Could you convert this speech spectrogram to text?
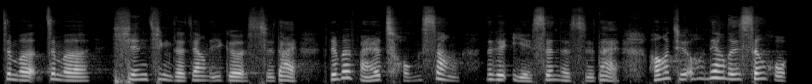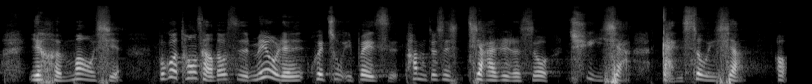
这么、这么先进的这样的一个时代，人们反而崇尚那个野生的时代，好像觉得哦那样的生活也很冒险。不过通常都是没有人会住一辈子，他们就是假日的时候去一下，感受一下。哦，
